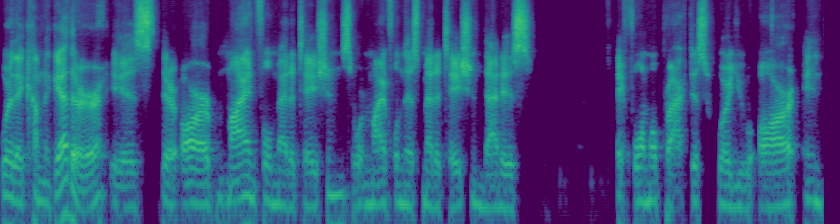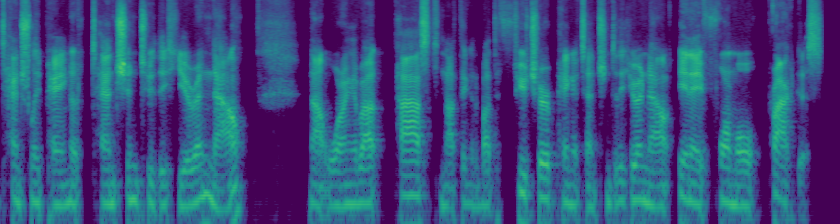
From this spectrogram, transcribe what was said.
where they come together is there are mindful meditations or mindfulness meditation that is a formal practice where you are intentionally paying attention to the here and now, not worrying about past, not thinking about the future, paying attention to the here and now in a formal practice.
